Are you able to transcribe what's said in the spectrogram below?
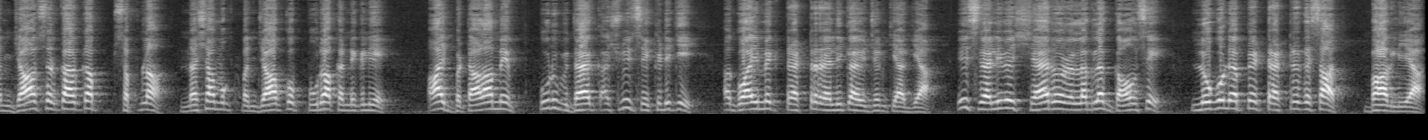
पंजाब सरकार का सपना नशा मुक्त पंजाब को पूरा करने के लिए आज बटाला में पूर्व विधायक अश्विनी सेखड़ी की अगुवाई में एक ट्रैक्टर रैली का आयोजन किया गया। इस रैली में शहर और अलग अलग गाँव से लोगों ने अपने ट्रैक्टर के साथ भाग लिया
